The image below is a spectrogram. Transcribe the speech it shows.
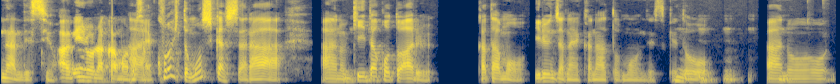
なんですよ。安倍の仲間のさん。はい、この人もしかしたら、あの、うん。聞いたことある方もいるんじゃないかなと思うんですけど、あの、日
